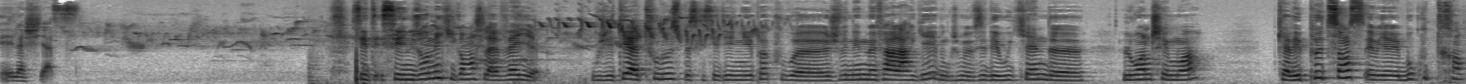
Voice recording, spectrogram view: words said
et la chiasse. C'est une journée qui commence la veille où j'étais à Toulouse parce que c'était une époque où euh, je venais de me faire larguer, donc je me faisais des week-ends euh, loin de chez moi, qui avaient peu de sens et où il y avait beaucoup de trains.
